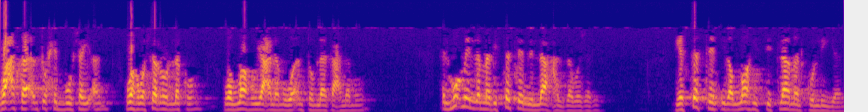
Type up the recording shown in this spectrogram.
وعسى أن تحبوا شيئا وهو شر لكم. والله يعلم وأنتم لا تعلمون. المؤمن لما يستسلم لله عز وجل يستسلم إلى الله استسلاما كليا.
